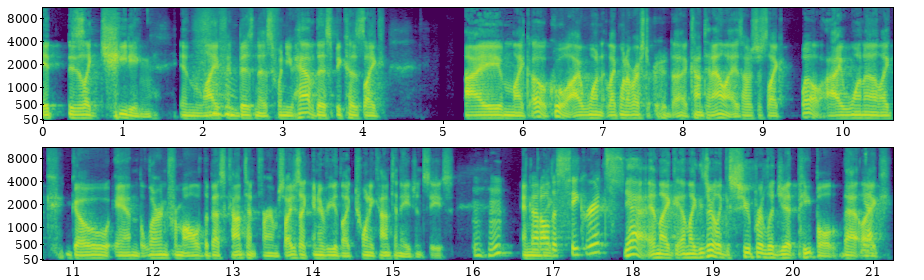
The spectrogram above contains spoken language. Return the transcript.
it is like cheating in life and business when you have this because like I am like, oh, cool. I want like whenever I started uh, Content Allies, I was just like, well, I want to like go and learn from all of the best content firms. So I just like interviewed like 20 content agencies hmm and got all the secrets. yeah, and like and like these are like super legit people that Yeah. like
